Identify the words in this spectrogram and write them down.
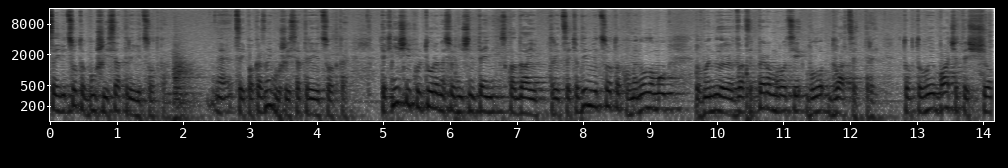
цей відсоток був 63%. Е, Цей показник був 63%. Технічні культури на сьогоднішній день складають 31%, в минулому, в мин- е, в 2021 році було 23%. Тобто ви бачите, що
